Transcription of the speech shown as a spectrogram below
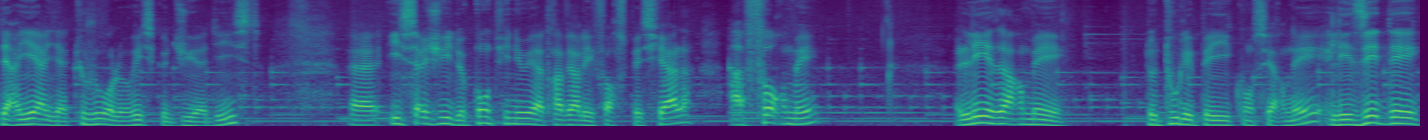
derrière, il y a toujours le risque djihadiste. Euh, il s'agit de continuer à travers les forces spéciales à former les armées de tous les pays concernés, les aider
